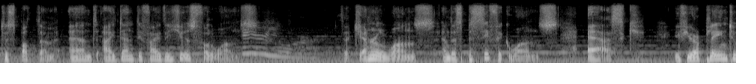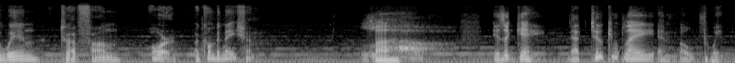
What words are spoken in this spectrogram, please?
to spot them and identify the useful ones There you are. the general ones and the specific ones. Ask if you are playing to win, to have fun, or a combination. Love is a game that two can play and both win.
